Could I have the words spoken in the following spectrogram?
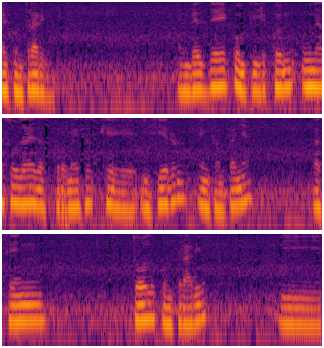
Al contrario, en vez de cumplir con una sola de las promesas que hicieron en campaña, hacen todo lo contrario e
